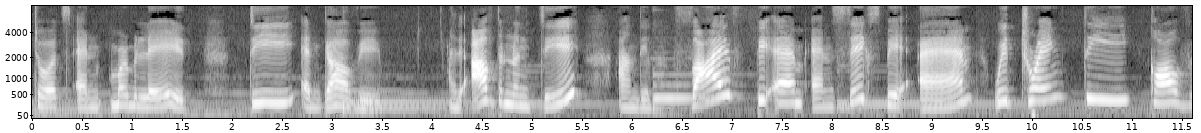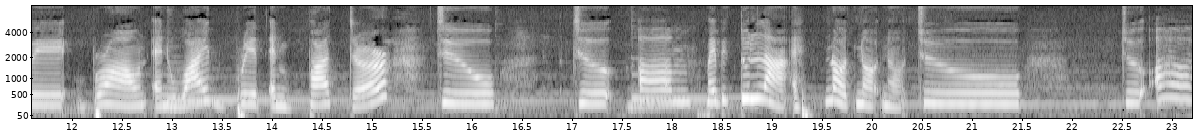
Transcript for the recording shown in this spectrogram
toast and marmalade, tea and coffee. And the afternoon tea until 5 p.m. and 6 p.m. we drink tea, coffee, brown and white bread and butter to to um maybe to la eh no no no to to uh,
